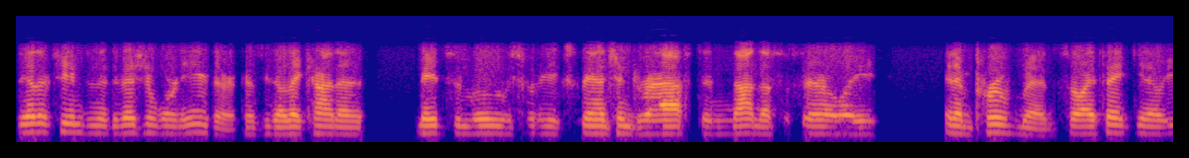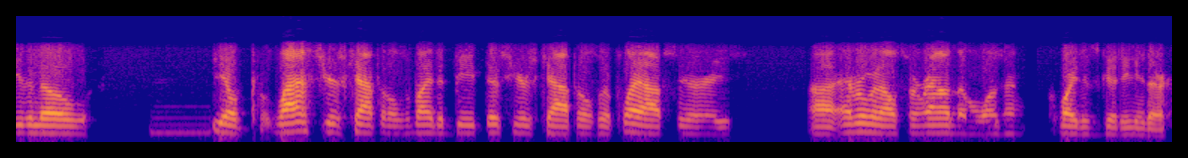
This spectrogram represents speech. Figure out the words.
the other teams in the division weren't either because you know they kind of made some moves for the expansion draft and not necessarily an improvement. So I think you know even though you know last year's Capitals might have beat this year's Capitals in a playoff series, uh, everyone else around them wasn't quite as good either.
